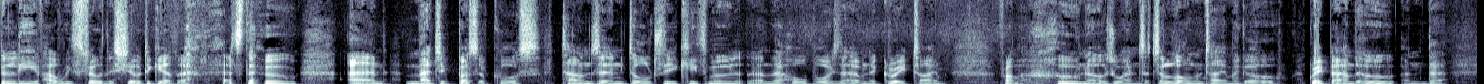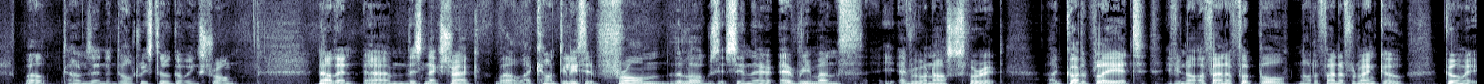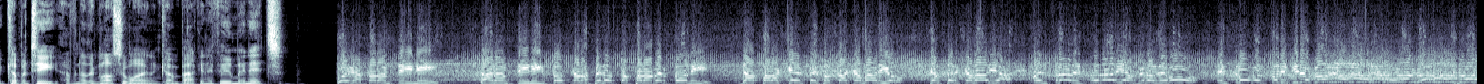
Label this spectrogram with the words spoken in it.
believe how we throw this show together. That's The Who and Magic Bus, of course. Townshend, Daltrey, Keith Moon, and the whole boys. They're having a great time from who knows when, such a long time ago. Great band, The Who, and, uh, well, Townshend and Daltrey still going strong. Now then, um, this next track, well, I can't delete it from the logs. It's in there every month. Everyone asks for it. I gotta play it. If you're not a fan of football, not a fan of flamenco, go make a cup of tea, have another glass of wine, and come back in a few minutes. Tarantini. Tarantini toca la pelota para Bertoni. Da para Kempes, ataca Mario. Se acerca al área. Va a entrar dentro del área. Se la llevó. Entró Bertoni. Tiró. ¡Gol, gol, gol, gol, gol, gol, gol!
